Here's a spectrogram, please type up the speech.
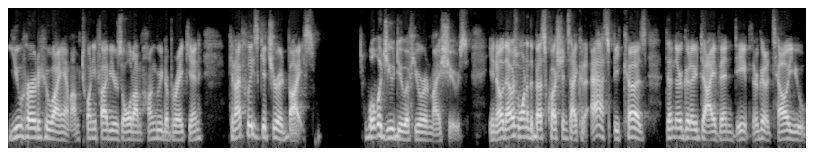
you heard who I am. I'm 25 years old. I'm hungry to break in. Can I please get your advice? What would you do if you were in my shoes? You know, that was one of the best questions I could ask because then they're going to dive in deep. They're going to tell you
